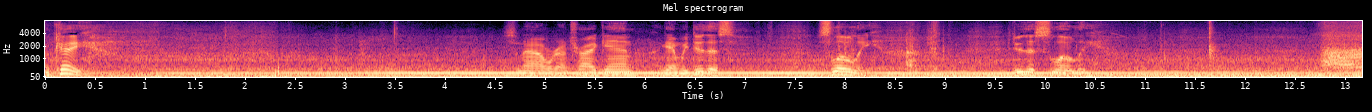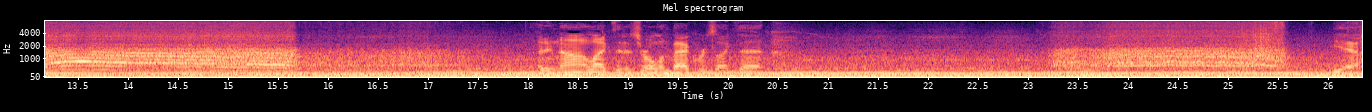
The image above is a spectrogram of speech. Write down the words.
Okay. So now we're gonna try again. Again, we do this slowly. Do this slowly. I do not like that it's rolling backwards like that. Yeah.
